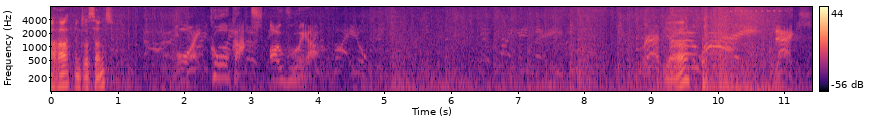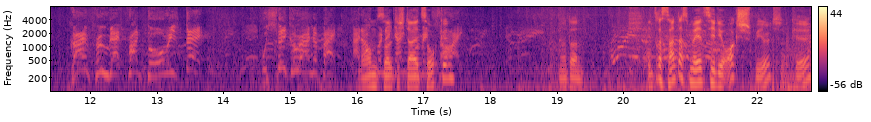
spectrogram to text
Aha, interessant. Oi, Gorguts, over here. Ja. The Warum the sollte ich da jetzt hochgehen? Na dann. Interessant, dass man jetzt hier die Orks spielt. Okay.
